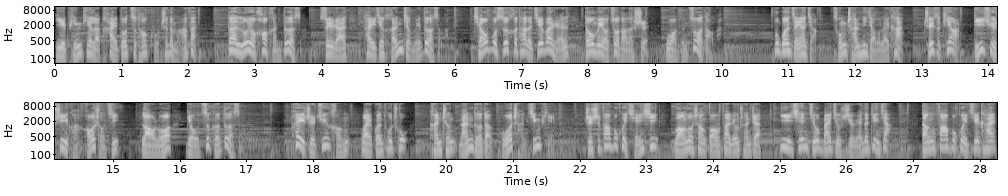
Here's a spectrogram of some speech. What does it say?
也平添了太多自讨苦吃的麻烦，但罗永浩很嘚瑟。虽然他已经很久没嘚瑟了，乔布斯和他的接班人都没有做到的事，我们做到了。不管怎样讲，从产品角度来看，锤子 T2 的确是一款好手机，老罗有资格嘚瑟。配置均衡，外观突出，堪称难得的国产精品。只是发布会前夕，网络上广泛流传着一千九百九十九元的定价。当发布会揭开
